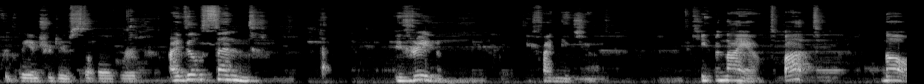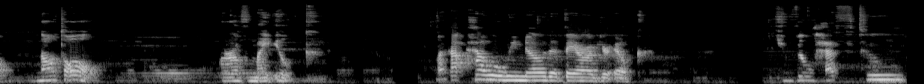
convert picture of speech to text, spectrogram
quickly introduce the whole group. I will send a raven if I need you. To keep an eye out, but no, not all are of my ilk. How, how will we know that they are of your ilk? You will have to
